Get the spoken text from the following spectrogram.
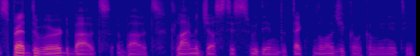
spread the word about, about climate justice within the technological community.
